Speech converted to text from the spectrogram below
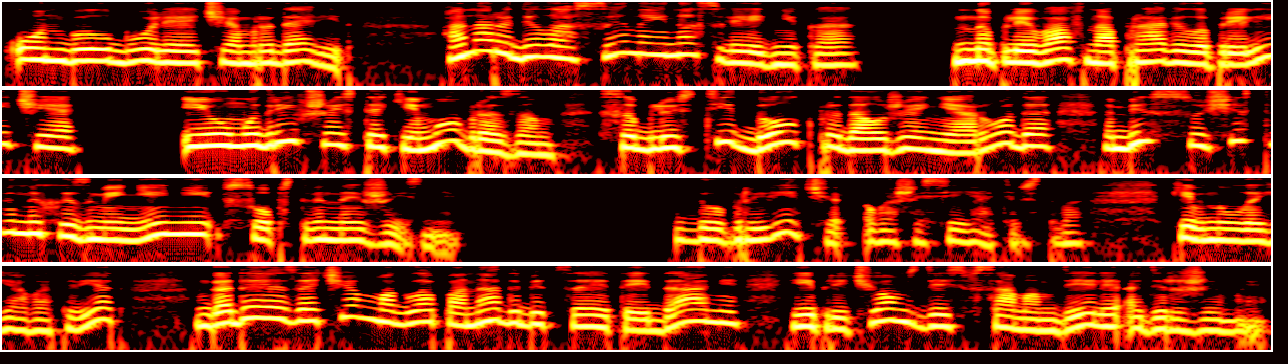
он был более чем родовит, она родила сына и наследника, наплевав на правила приличия и умудрившись таким образом соблюсти долг продолжения рода без существенных изменений в собственной жизни. «Добрый вечер, ваше сиятельство», — кивнула я в ответ, гадая, зачем могла понадобиться этой даме и причем здесь в самом деле одержимые.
